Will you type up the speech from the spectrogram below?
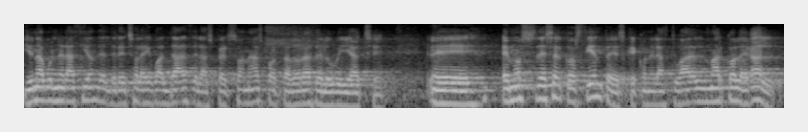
y una vulneración del derecho a la igualdad de las personas portadoras del VIH. Eh, hemos de ser conscientes que con el actual marco legal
